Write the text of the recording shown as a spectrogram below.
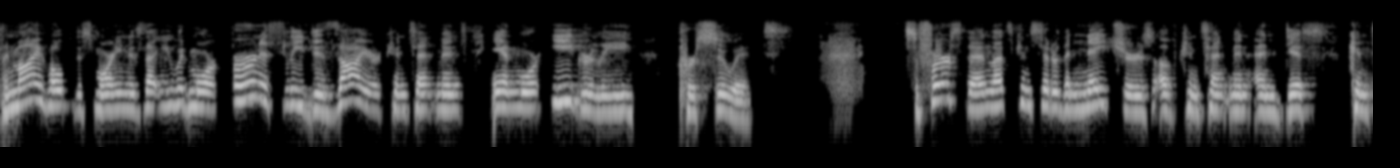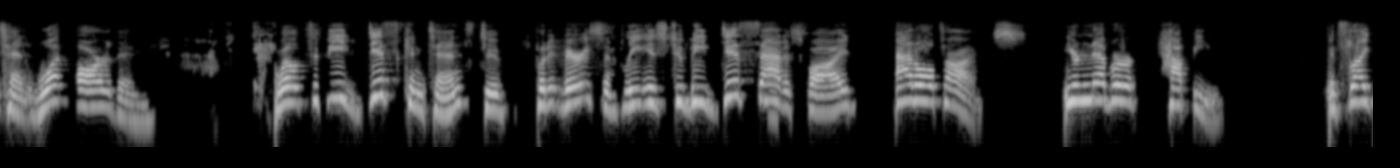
And my hope this morning is that you would more earnestly desire contentment and more eagerly pursue it. So, first, then, let's consider the natures of contentment and discontent. What are they? Well, to be discontent, to put it very simply, is to be dissatisfied at all times. You're never happy. It's like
